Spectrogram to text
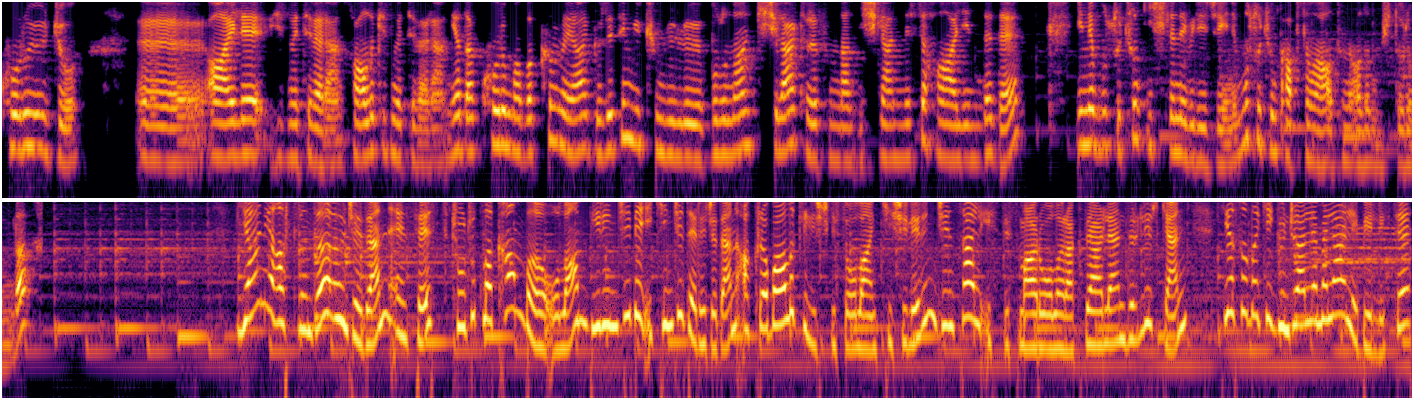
koruyucu, e, aile hizmeti veren, sağlık hizmeti veren ya da koruma, bakım veya gözetim yükümlülüğü bulunan kişiler tarafından işlenmesi halinde de yine bu suçun işlenebileceğini, bu suçun kapsamı altına alınmış durumda. Yani aslında önceden ensest çocukla kan bağı olan birinci ve ikinci dereceden akrabalık ilişkisi olan kişilerin cinsel istismarı olarak değerlendirilirken yasadaki güncellemelerle birlikte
